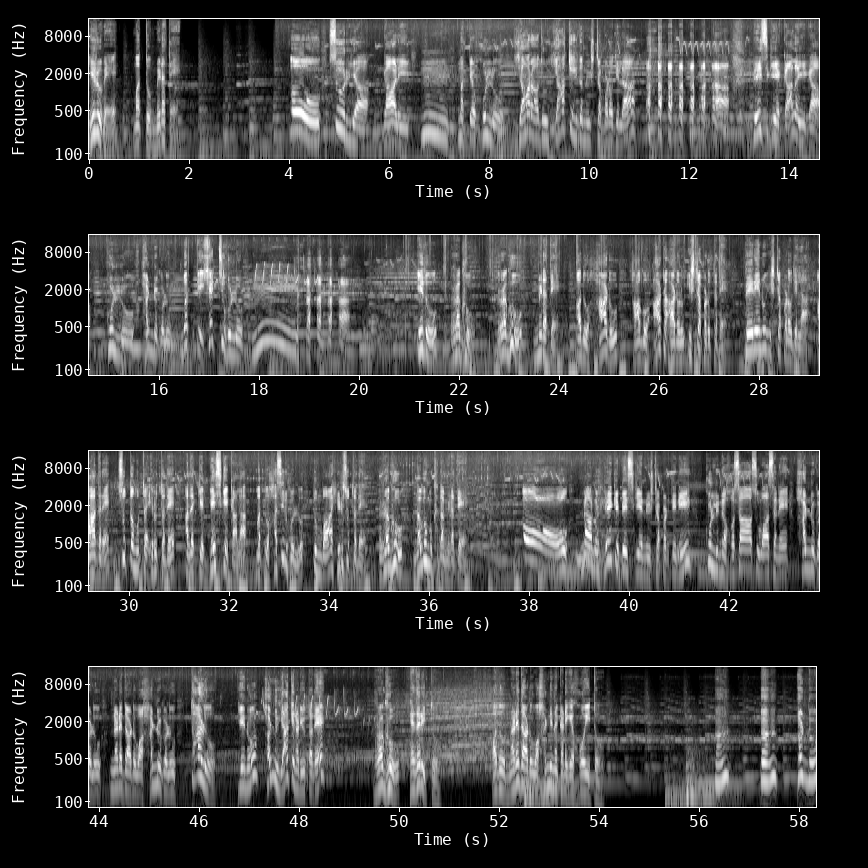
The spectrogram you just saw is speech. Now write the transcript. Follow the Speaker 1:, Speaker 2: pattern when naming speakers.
Speaker 1: ಇರುವೆ ಮತ್ತು ಮಿಡತೆ.
Speaker 2: ಓ, ಸೂರ್ಯ, ಗಾಳಿ, ಹ್ಮ್, ಮತ್ತೆ ಹುಲ್ಲು. ಯಾರಾದ್ರೂ ಯಾಕೆ ಇದನ್ನು ಇಷ್ಟಪಡೋದಿಲ್ಲ? ಬೇಸಿಗೆಯ ಕಾಲ ಈಗ. ಹುಲ್ಲು, ಹಣ್ಣುಗಳು, ಮತ್ತೆ ಹೆಚ್ಚು ಹುಲ್ಲು.
Speaker 1: ಇದು ರಘು. ರಘು ಮಿಡತೆ. ಅದು ಹಾಡು ಹಾಗೂ ಆಟ ಆಡಲು ಇಷ್ಟಪಡುತ್ತದೆ. ಬೇರೇನೂ ಇಷ್ಟಪಡೋದಿಲ್ಲ. ಆದರೆ ಸುತ್ತಮುತ್ತ ಇರುತ್ತದೆ ಅದಕ್ಕೆ ಬೇಸಿಗೆ ಕಾಲ ಮತ್ತು ಹಸಿರು ಹುಲ್ಲು ತುಂಬಾ ಹಿಡಿಸುತ್ತದೆ. ರಘು ನಗುಮುಖದ ಮಿಡತೆ.
Speaker 2: ಓ ನಾನು ಹೇಗೆ ಬೇಸಿಗೆಯನ್ನು ಇಷ್ಟಪಡ್ತೀನಿ? ಹುಲ್ಲಿನ ಹೊಸ ಸುವಾಸನೆ ಹಣ್ಣುಗಳು ನಡೆದಾಡುವ ಹಣ್ಣುಗಳು ತಾಳು. ಏನು? ಹಣ್ಣು ಯಾಕೆ ನಡೆಯುತ್ತದೆ?
Speaker 1: ರಘು ಹೆದರಿತ್ತು. ಅದು ನಡೆದಾಡುವ ಹಣ್ಣಿನ ಕಡೆಗೆ ಹೋಯಿತು?
Speaker 2: ಹಣ್ಣು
